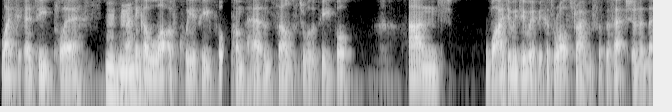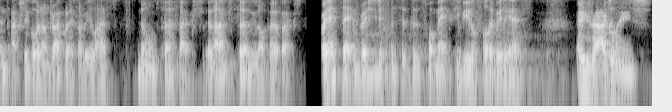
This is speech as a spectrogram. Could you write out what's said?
like a deep place. Mhm. And I think a lot of queer people compare themselves to other people. And why do we do it? Because we're all striving for perfection. And then actually going on Drag Race, I realised no one's perfect. And I'm certainly not perfect. Embrace it, embrace your differences because it's what makes you beautiful. It really is. I Exactly. just,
